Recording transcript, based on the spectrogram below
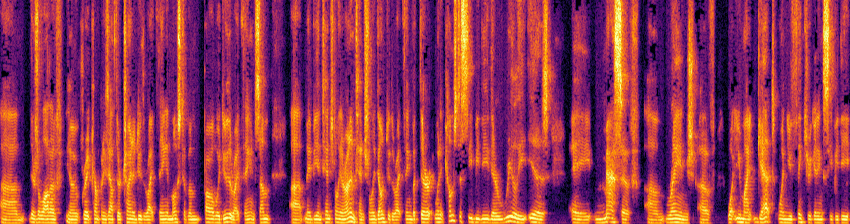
um, there's a lot of you know great companies out there trying to do the right thing, and most of them probably do the right thing, and some uh, maybe intentionally or unintentionally don't do the right thing. But there, when it comes to CBD, there really is a massive um, range of what you might get when you think you're getting CBD.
